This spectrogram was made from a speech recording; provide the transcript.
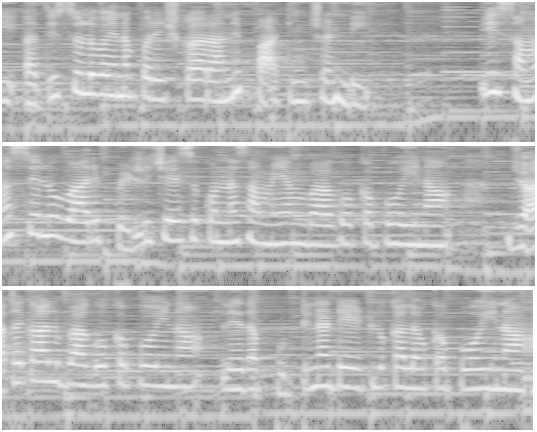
ఈ అతి సులువైన పరిష్కారాన్ని పాటించండి. ఈ సమస్యలు వారి పెళ్ళి చేసుకున్న సమయం బాగోకపోయినా జాతకాలు బాగోకపోయినా లేదా పుట్టిన డేట్లు కలవకపోయినా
